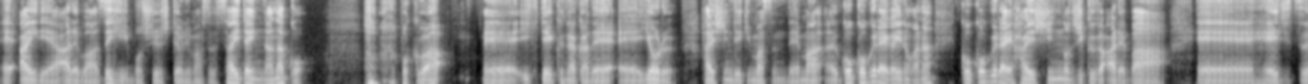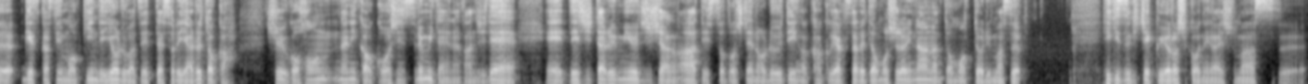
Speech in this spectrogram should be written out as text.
えアイデアあればぜひ募集しております。最大7個。僕は、えー生きていく中で、えー夜配信できますんで、まあ、5個ぐらいがいいのかな ?5 個ぐらい配信の軸があれば、えー平日、月火水木金で夜は絶対それやるとか、週5本何かを更新するみたいな感じで、えデジタルミュージシャン、アーティストとしてのルーティンが確約されて面白いなぁなんて思っております。引き続きチェックよろしくお願いします。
